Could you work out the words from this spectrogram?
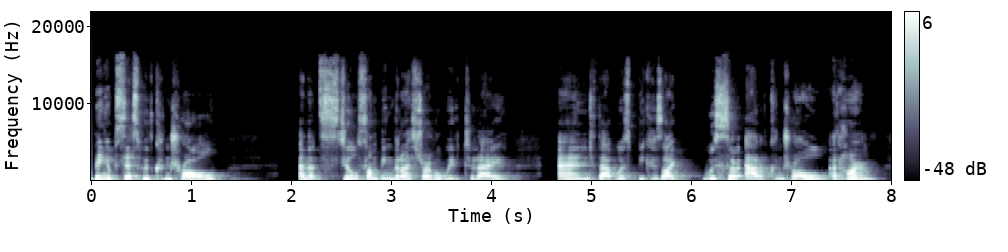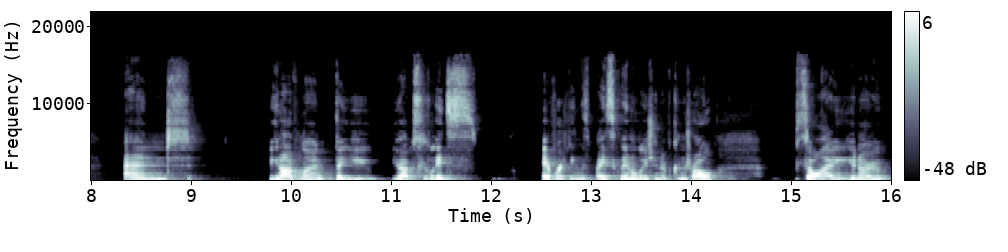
being obsessed with control. And that's still something that I struggle with today. And that was because I was so out of control at home. And, you know, I've learned that you, you absolutely, it's, everything's basically an illusion of control. So I, you know,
